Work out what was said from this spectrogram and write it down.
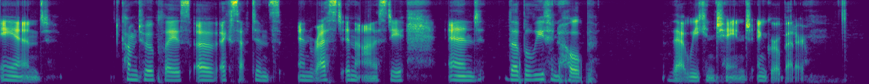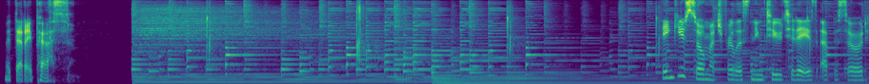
and come to a place of acceptance and rest in the honesty and the belief and hope that we can change and grow better. With that, I pass. Thank you so much for listening to today's episode.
